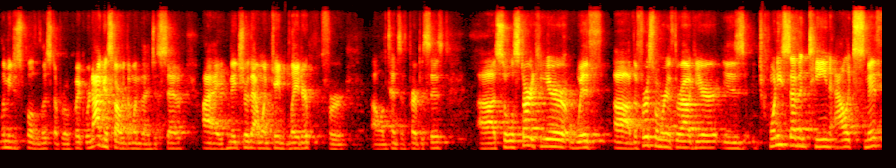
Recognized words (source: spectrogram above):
let me just pull the list up real quick. We're not going to start with the one that I just said. I made sure that one came later for all intensive purposes. Uh, so we'll start here with uh, the first one we're going to throw out here is 2017 Alex Smith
